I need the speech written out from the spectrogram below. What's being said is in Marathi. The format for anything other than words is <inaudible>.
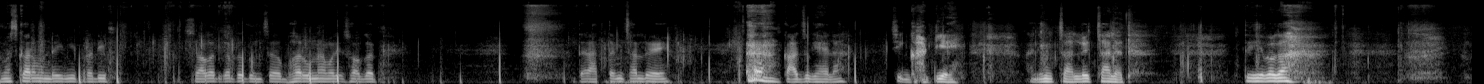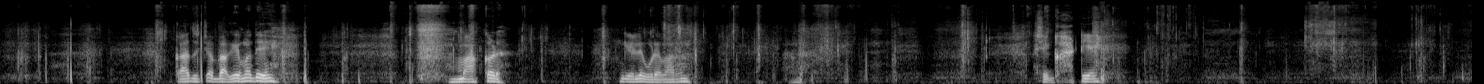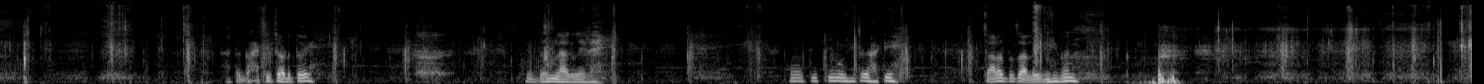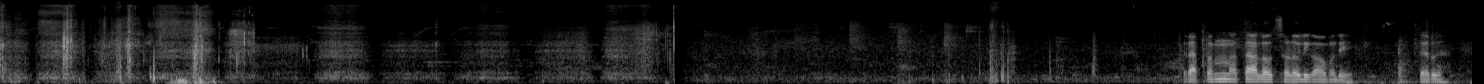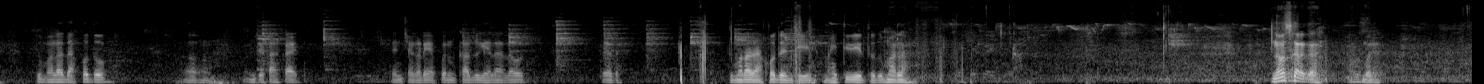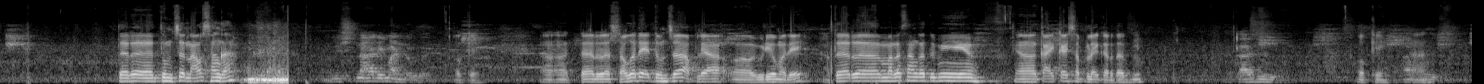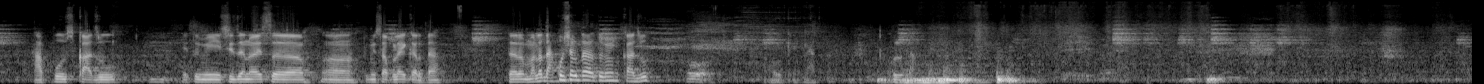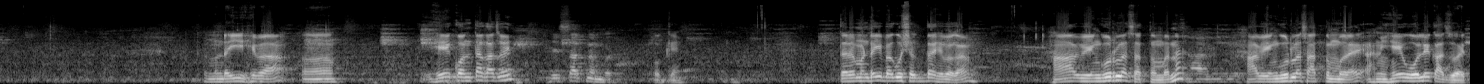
नमस्कार मंडळी मी प्रदीप. स्वागत करतो तुमचं भर उन्हामध्ये स्वागत. तर आत्ता मी चाललो आहे <clears throat> काजू घ्यायला. अशी घाटी आहे आणि मी चाललो आहे चालत. ते हे बघा काजूच्या बागेमध्ये माकड गेले उड्या मारून. अशी घाटी आहे. आता चढतोय. दम लागलेला आहे. किती उंच घाटी आहे. चालतच आलोय मी पण. तर आपण आता आलो चढवली गावामध्ये. तर तुम्हाला दाखवतो. म्हणजे काका आहेत. त्यांच्याकडे आपण काजू घ्यायला आलो आहोत. तर तुम्हाला दाखवतो त्यांची माहिती देतो तुम्हाला. नमस्कार का बरं. तर तुमचं नाव सांगा. विष्णाहरी मांडवकर ओके. तर स्वागत आहे तुमचं आपल्या व्हिडिओमध्ये. तर मला सांगा तुम्ही अं, काय काय सप्लाय करता तुम्ही? काजू. ओके. हापूस. काजू. हे तुम्ही सीझन वाईज तुम्ही सप्लाय करता. तर मला दाखवू शकता तुम्ही काजू? हो. ओके दाखवा. तर मंडळी हे अं, हे कोणता काजू आहे? हे सात नंबर. ओके. तर मंडळी बघू शकता हे बघा. हा वेंगुर्ला सात नंबर ना? हा वेंगुर्ला सात नंबर आहे आणि हे ओले काजू आहेत.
